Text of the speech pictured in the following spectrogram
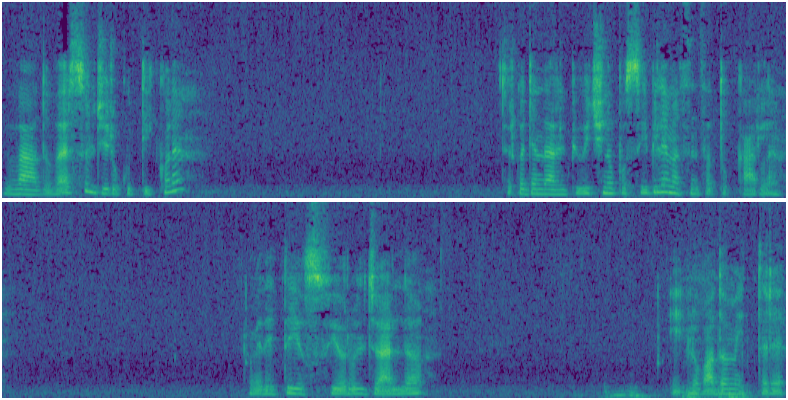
vado verso il giro cuticole. Cerco di andare il più vicino possibile ma senza toccarle. Vedete io sfioro il gel e lo vado a mettere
